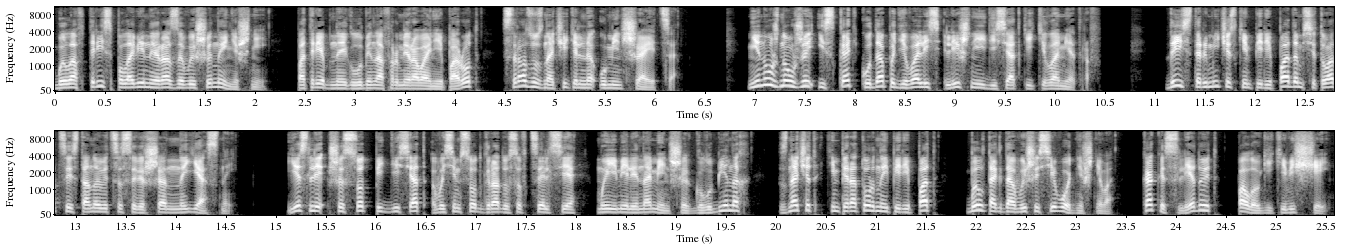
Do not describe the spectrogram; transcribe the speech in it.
была в 3,5 раза выше нынешней, потребная глубина формирования пород сразу значительно уменьшается. Не нужно уже искать, куда подевались лишние десятки километров. Да и с термическим перепадом ситуация становится совершенно ясной. Если 650-800 градусов Цельсия мы имели на меньших глубинах, значит температурный перепад был тогда выше сегодняшнего, как и следует по логике вещей.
